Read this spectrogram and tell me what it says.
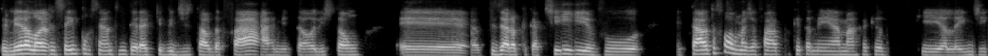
primeira loja 100% interativa e digital da Farm, então eles estão é, fizeram aplicativo e tal. Eu tô falando mais da Farm porque também é a marca que eu que além de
